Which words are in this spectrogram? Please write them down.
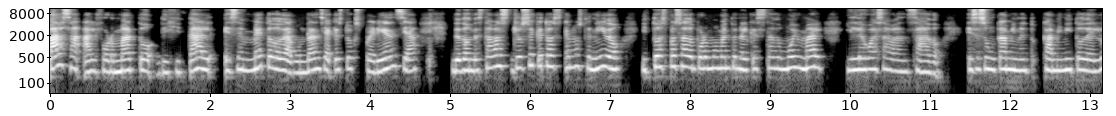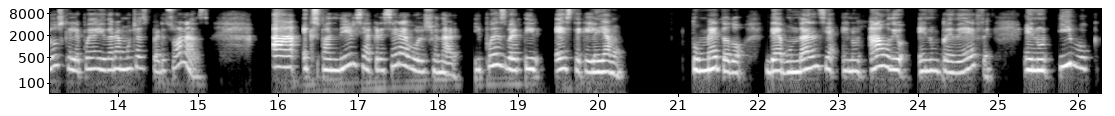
pasa al formato digital, ese método de abundancia que es tu experiencia, de donde estabas, yo sé que tú has, hemos tenido y tú has pasado por un momento en el que has estado muy mal y luego has avanzado. Ese es un caminito, caminito de luz que le puede ayudar a muchas personas a expandirse, a crecer, a evolucionar. Y puedes vertir este que le llamo tu método de abundancia en un audio, en un PDF, en un ebook,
